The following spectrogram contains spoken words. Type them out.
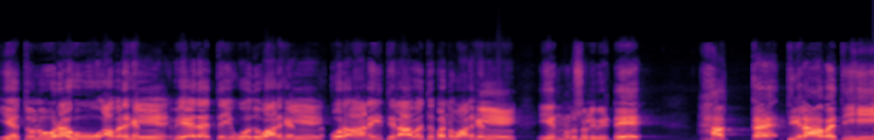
எதுலூனஹு அவர்கள் வேதத்தை ஓதுவார்கள் குரானை திலாவத்து பண்ணுவார்கள் என்று சொல்லிவிட்டு ஹக்க திலாவத்திஹி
